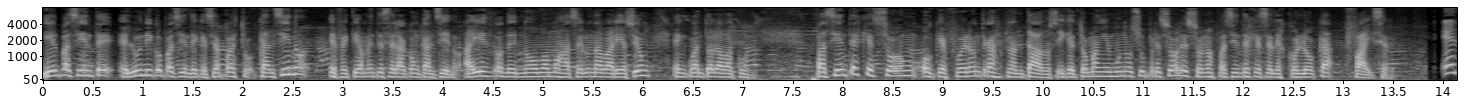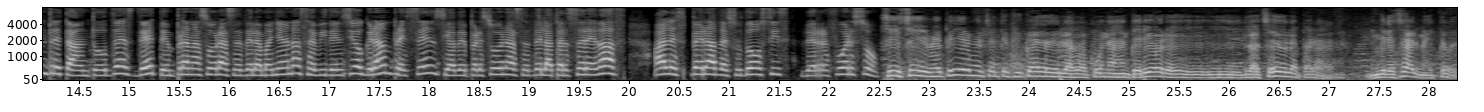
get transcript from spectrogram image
Y el paciente, el único paciente que se ha puesto cancino, efectivamente será con cancino. Ahí es donde no vamos a hacer una variación en cuanto a la vacuna. Pacientes que son o que fueron trasplantados y que toman inmunosupresores son los pacientes que se les coloca Pfizer. Entre tanto, desde tempranas horas de la mañana se evidenció gran presencia de personas de la tercera edad a la espera de su dosis de refuerzo. Sí, sí, me pidieron el certificado de las vacunas anteriores y la cédula para ingresarme y todo.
